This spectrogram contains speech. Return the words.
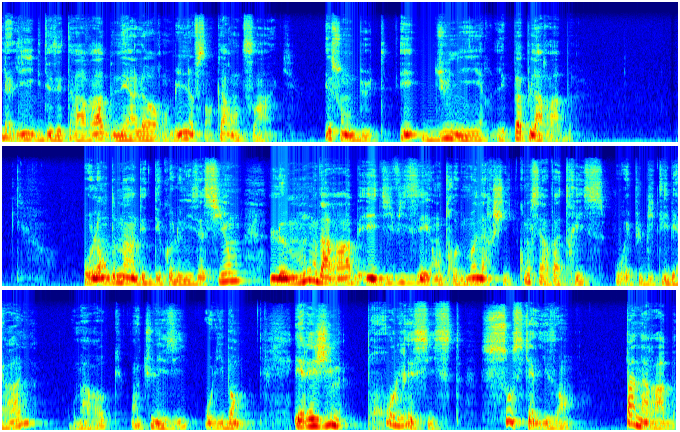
La Ligue des États arabes naît alors en 1945 et son but est d'unir les peuples arabes. Au lendemain des décolonisations, le monde arabe est divisé entre monarchies conservatrices ou républiques libérales, au Maroc, en Tunisie, au Liban, et régimes progressistes, socialisants, pan-arabes,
